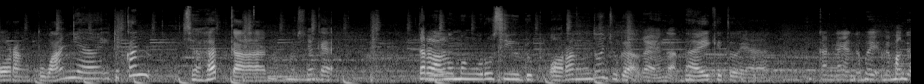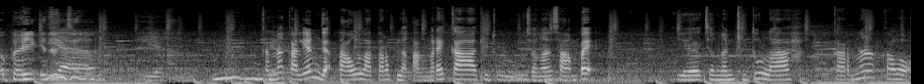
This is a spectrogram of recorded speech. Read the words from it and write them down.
orang tuanya. Itu kan jahat kan? Maksudnya kayak terlalu mengurusi hidup orang tuh juga kayak nggak baik gitu ya. Kan kayak nggak baik memang nggak baik gitu. Iya. iya. Sih karena kalian nggak tahu latar belakang mereka gitu loh. Jangan sampai ya jangan gitulah. Karena kalau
